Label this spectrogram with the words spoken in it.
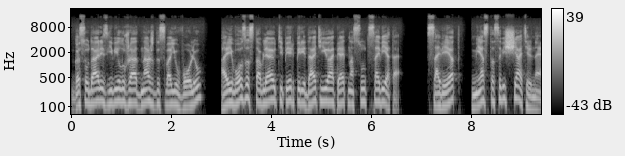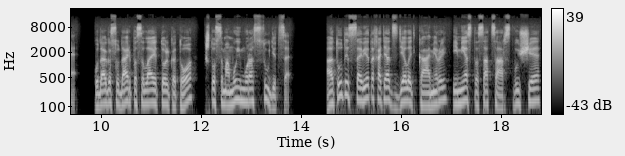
Государь изъявил уже однажды свою волю, а его заставляют теперь передать ее опять на суд Совета. Совет – место совещательное, куда государь посылает только то, что самому ему рассудится. А тут из Совета хотят сделать камеры и место соцарствующее,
